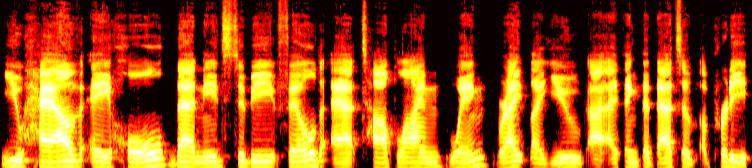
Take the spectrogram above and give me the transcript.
you have a hole that needs to be filled at top line wing, right? Like you, I, I think that that's a, a pretty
